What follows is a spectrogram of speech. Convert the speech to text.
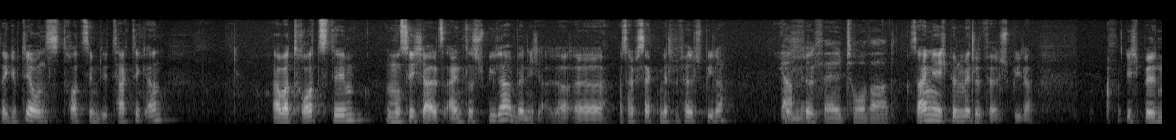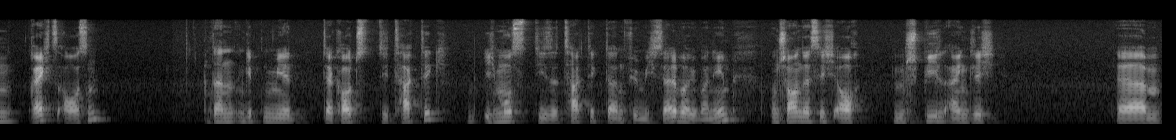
der gibt ja uns trotzdem die Taktik an, aber trotzdem muss ich ja als Einzelspieler, wenn ich, äh, was habe ich gesagt, Mittelfeldspieler? Ja, Mittelfeld- Torwart. Sagen wir, ich bin Mittelfeldspieler. Ich bin rechts außen. Dann gibt mir der Coach die Taktik. Ich muss diese Taktik dann für mich selber übernehmen und schauen, dass ich auch im Spiel eigentlich ähm,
